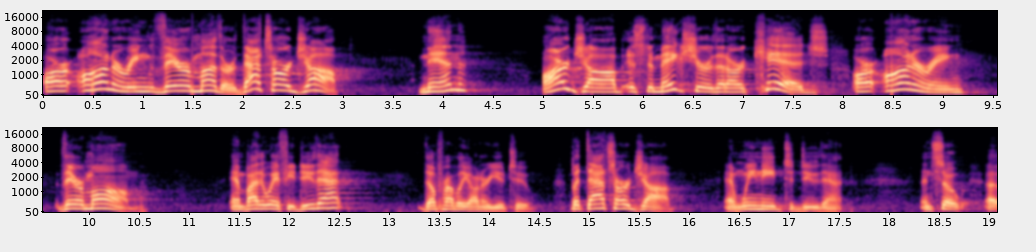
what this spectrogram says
are honoring their mother. That's our job. Men, our job is to make sure that our kids are honoring their mom. And by the way, if you do that, they'll probably honor you too. But that's our job, and we need to do that. And so, uh,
